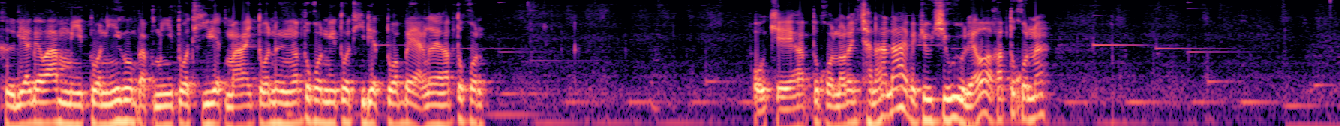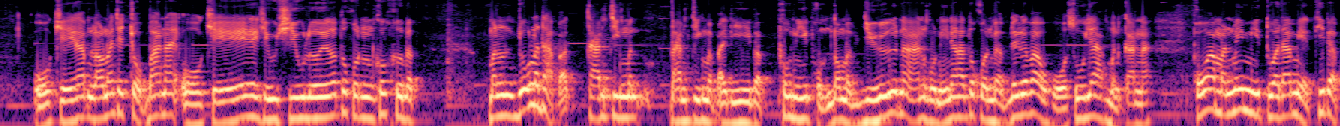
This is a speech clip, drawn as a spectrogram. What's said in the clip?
คือเรียกได้ว่ามีตัวนี้ก็แบบมีตัวทีเด็ดมาอีกตัวหนึ่งครับ ทุกคนมีตัวทีเด็ดตัวแบกเลยครับ ทุกคน โอเคครับ ทุกคนเราได้ชนะได้ไปชิวๆอยู่แล้วครับ ทุกคนนะโอเคครับ เราน่าจะจบบ้านได้โอเคชิวๆเลยครับทุกคนก็คือแบบ มันยกระดับอะตามจริงมัน ตามจริงแบบไอดีแบบพวกนี้ผมต้องแบบยื้อนานกว่านี้นะครับทุกคนแบบเรียกได้ว่าโอ้โหสู้ยากเหมือนกันนะเพราะว่ามันไม่มีตัวดาเมจที่แบบ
